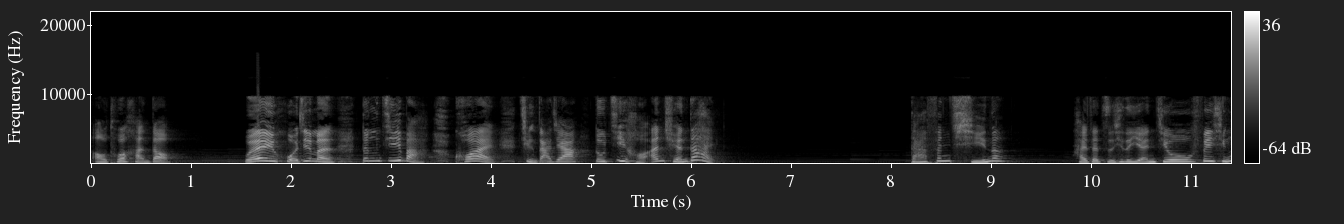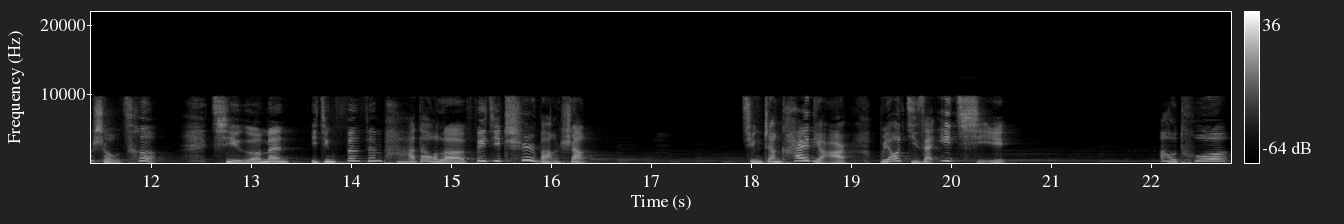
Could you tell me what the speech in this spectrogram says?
奥托喊道。喂，伙计们，登机吧！快，请大家都系好安全带。达芬奇呢，还在仔细的研究飞行手册。企鹅们已经纷纷爬到了飞机翅膀上。请站开点儿，不要挤在一起。奥托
